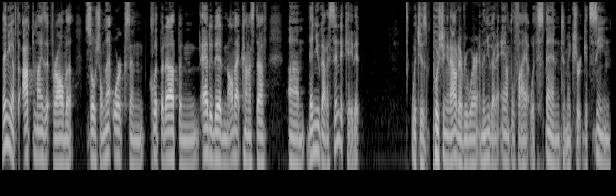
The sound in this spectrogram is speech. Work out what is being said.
Then you have to optimize it for all the social networks and clip it up and edit it and all that kind of stuff. Um, then you got to syndicate it which is pushing it out everywhere and then you got to amplify it with spend to make sure it gets seen.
